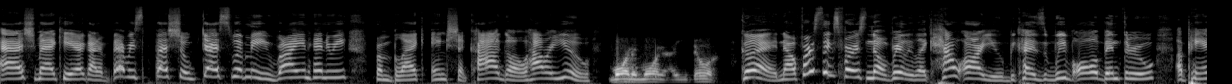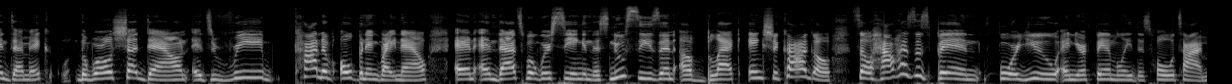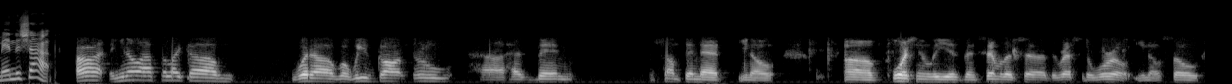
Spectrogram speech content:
AshMac here. I got a very special guest with me, Ryan Henry from Black Ink Chicago. How are you? Morning, morning. How you doing? Good. Now, first things first, no, really, like, how are you? Because we've all been through a pandemic. The world shut down. It's re kind of opening right now and and that's what we're seeing in this new season of black ink chicago so how has this been for you and your family this whole time in the shop uh you know i feel like um what uh what we've gone through uh, has been something that you know uh fortunately has been similar to the rest of the world you know so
